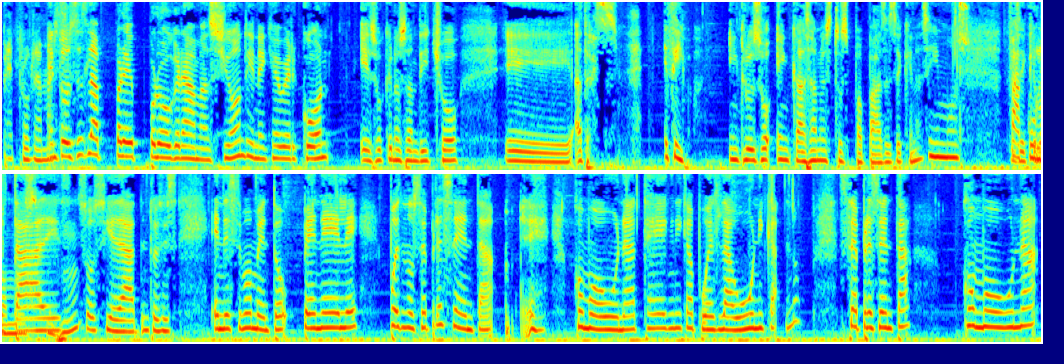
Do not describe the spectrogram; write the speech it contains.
Preprogramarse. Entonces la preprogramación tiene que ver con eso que nos han dicho eh, atrás. Sí, Incluso en casa nuestros papás desde que nacimos. desde que vamos- facultades, sociedad. Entonces, en este momento, PNL, pues no se presenta eh, como una técnica, pues la única, no, se presenta como una,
